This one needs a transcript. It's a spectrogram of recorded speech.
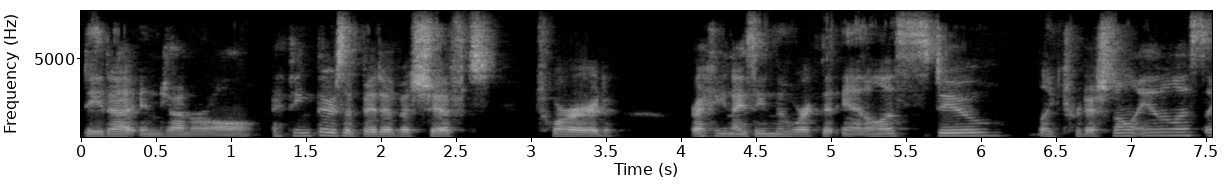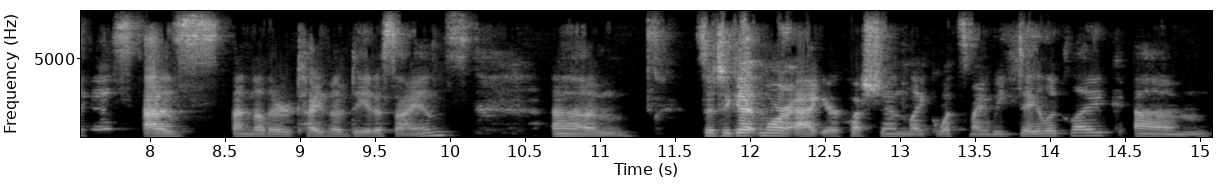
data in general, I think there's a bit of a shift toward recognizing the work that analysts do, like traditional analysts, I guess, as another type of data science. Um, so to get more at your question, like what's my weekday look like? Um,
